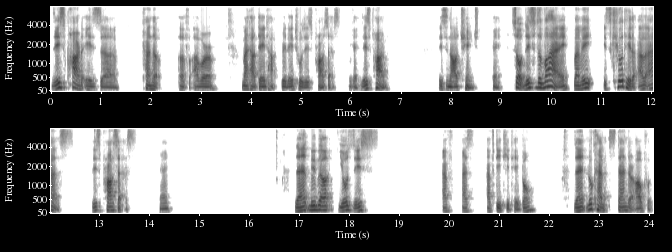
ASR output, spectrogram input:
this part is uh, kind of of our metadata related to this process. Okay, this part is not changed. Okay, so this is the why when we executed ls, this process, okay, then we will use this FS FDT table. Then look at standard output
